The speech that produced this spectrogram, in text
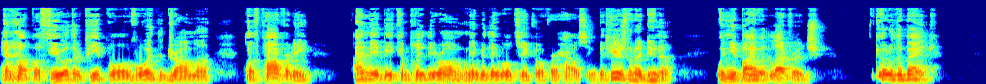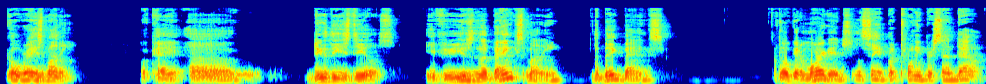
and help a few other people avoid the drama of poverty. I may be completely wrong. Maybe they will take over housing. But here's what I do know. When you buy with leverage, go to the bank, go raise money. Okay. Uh, do these deals. If you're using the bank's money, the big banks, go get a mortgage, let's say put 20% down.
